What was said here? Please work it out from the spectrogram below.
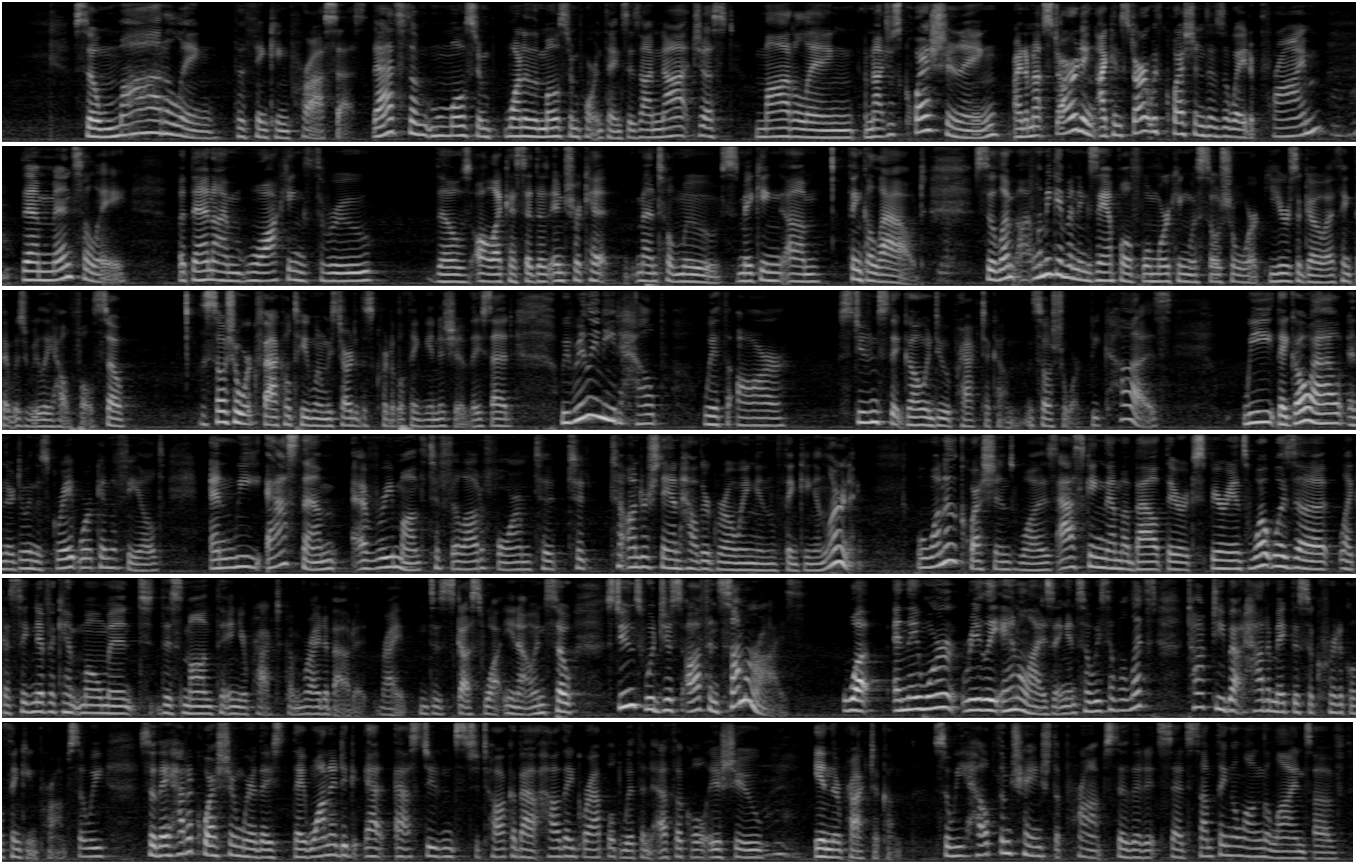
So modeling the thinking process. That's the most one of the most important things is I'm not just modeling, I'm not just questioning, right? I'm not starting. I can start with questions as a way to prime mm-hmm. them mentally, but then I'm walking through those all like i said those intricate mental moves making um, think aloud yeah. so let, let me give an example when working with social work years ago i think that was really helpful so the social work faculty when we started this critical thinking initiative they said we really need help with our students that go and do a practicum in social work because we they go out and they're doing this great work in the field and we ask them every month to fill out a form to, to, to understand how they're growing and thinking and learning. Well, one of the questions was asking them about their experience. What was a like a significant moment this month in your practicum? Write about it, right? And discuss what, you know. And so students would just often summarize what and they weren't really analyzing. And so we said well let's talk to you about how to make this a critical thinking prompt. So we so they had a question where they they wanted to ask students to talk about how they grappled with an ethical issue in their practicum. So we helped them change the prompt so that it said something along the lines of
